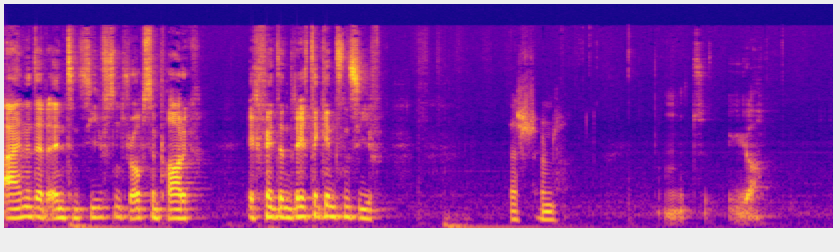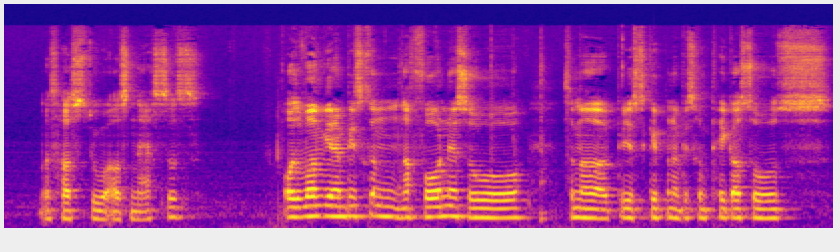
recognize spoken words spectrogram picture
einen der intensivsten Drops im Park. Ich finde den richtig intensiv. Das stimmt. Und ja. Was hast du als nächstes? Oder wollen wir ein bisschen nach vorne so, sagen wir, es gibt man ein bisschen Pegasus.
